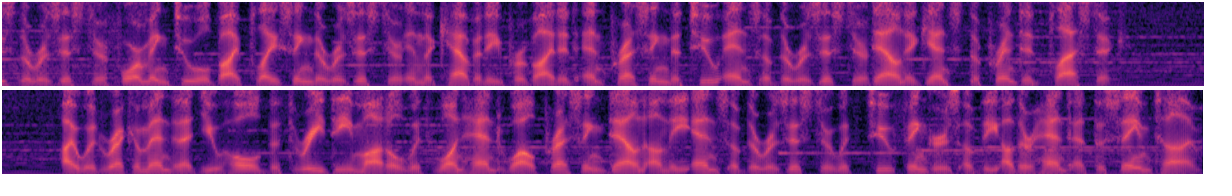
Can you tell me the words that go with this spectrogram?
Use the resistor forming tool by placing the resistor in the cavity provided and pressing the two ends of the resistor down against the printed plastic. I would recommend that you hold the 3D model with one hand while pressing down on the ends of the resistor with two fingers of the other hand at the same time.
